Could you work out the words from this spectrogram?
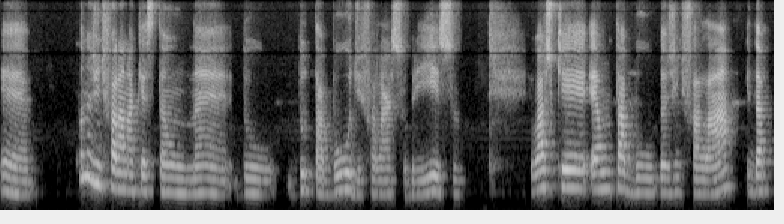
É, quando a gente fala na questão né, do, do tabu de falar sobre isso, eu acho que é um tabu da gente falar e da,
